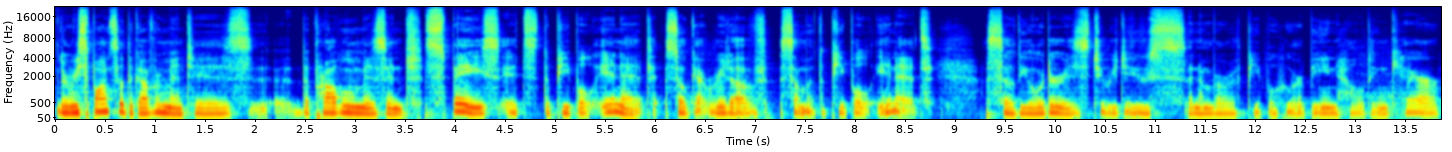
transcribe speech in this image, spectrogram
The response of the government is the problem isn't space, it's the people in it. So get rid of some of the people in it. So the order is to reduce the number of people who are being held in care.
